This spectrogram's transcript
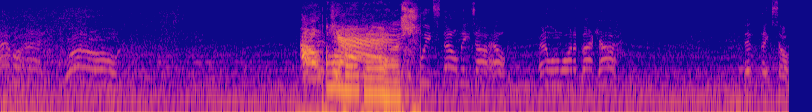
Hammerhead! We're on our! Oh my gosh. Fleet still needs our help. Anyone want to back out? Didn't think so.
